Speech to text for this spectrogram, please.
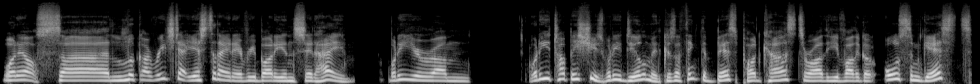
what else? Uh, look, I reached out yesterday to everybody and said, "Hey, what are your um, what are your top issues? What are you dealing with?" Because I think the best podcasts are either you've either got awesome guests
